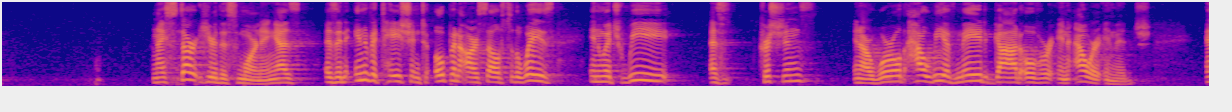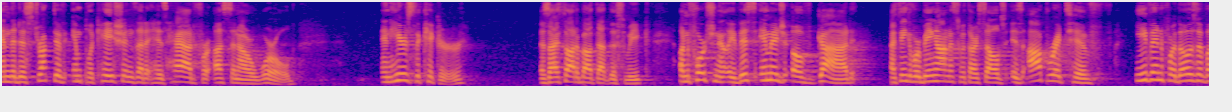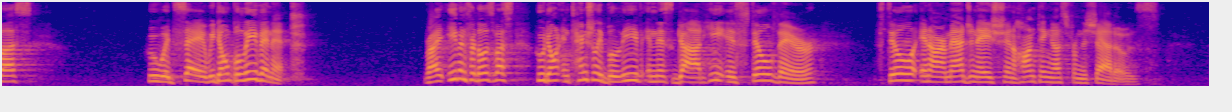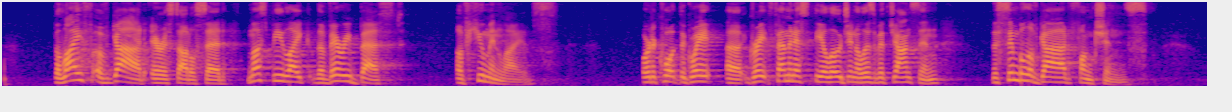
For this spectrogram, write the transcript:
And I start here this morning as, as an invitation to open ourselves to the ways in which we, as Christians, in our world, how we have made God over in our image, and the destructive implications that it has had for us in our world. And here's the kicker as I thought about that this week. Unfortunately, this image of God, I think if we're being honest with ourselves, is operative even for those of us who would say we don't believe in it. Right? Even for those of us who don't intentionally believe in this God, He is still there still in our imagination, haunting us from the shadows. The life of God, Aristotle said, must be like the very best of human lives. Or to quote the great, uh, great feminist theologian Elizabeth Johnson, the symbol of God functions,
